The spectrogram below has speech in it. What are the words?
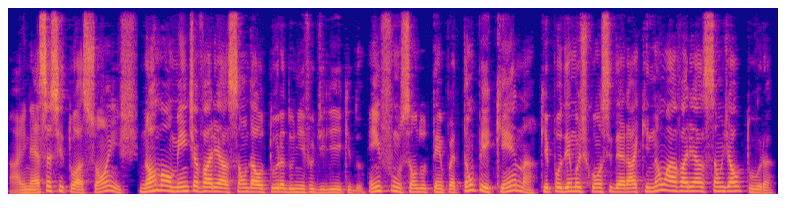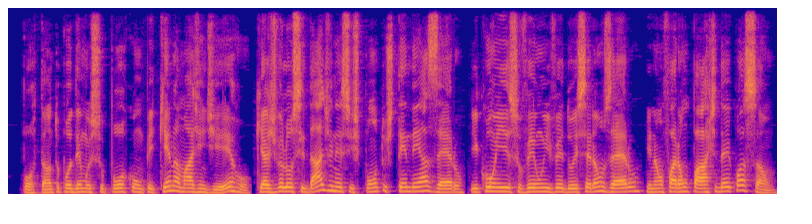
Aí, nessas situações, normalmente a variação da altura do nível de líquido em função do tempo é tão pequena que podemos considerar que não há variação de altura. Portanto, podemos supor com pequena margem de erro que as velocidades nesses pontos tendem a zero, e com isso v1 e v2 serão zero e não farão parte da equação.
